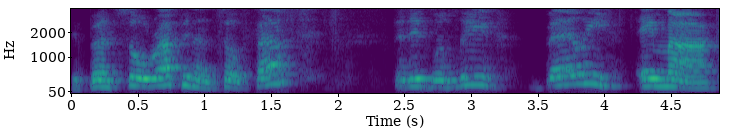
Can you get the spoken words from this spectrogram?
It burns so rapid and so fast that it will leave barely a mark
